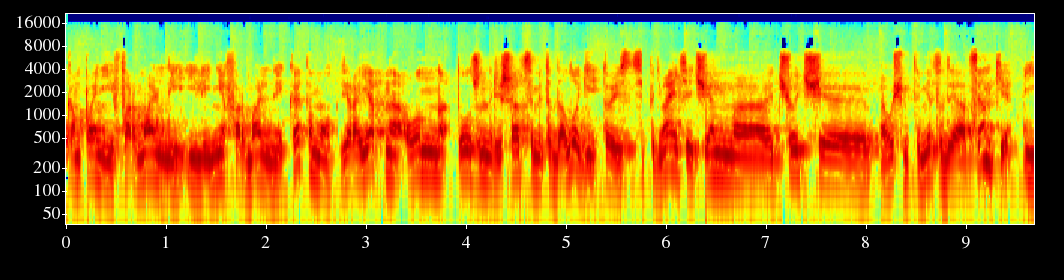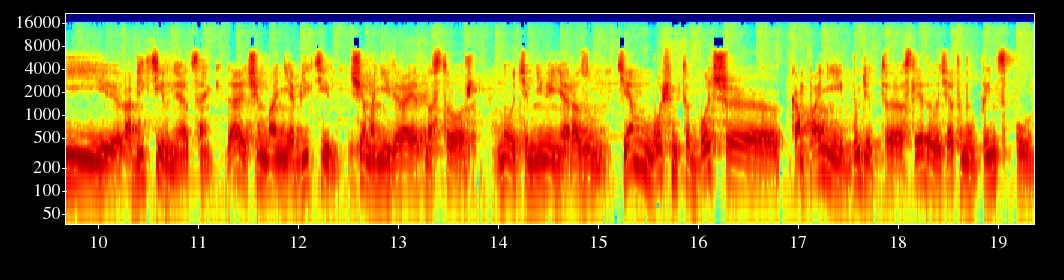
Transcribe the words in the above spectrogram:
компании формальный или неформальный к этому, вероятно, он должен решаться методологией. То есть, понимаете, чем четче, в общем-то, методы оценки и объективные оценки, да, чем они объективнее, чем они, вероятно, строже, но тем не менее разумны, тем, в общем-то, больше компаний будет э, следовать этому принципу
